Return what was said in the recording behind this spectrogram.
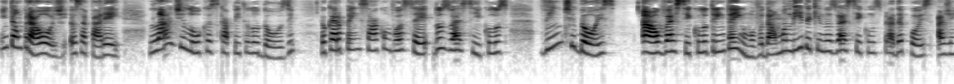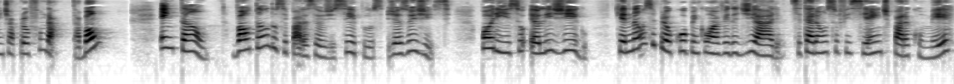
Então, para hoje, eu separei lá de Lucas capítulo 12 eu quero pensar com você dos versículos 22 ao versículo 31. Eu vou dar uma lida aqui nos versículos para depois a gente aprofundar, tá bom? Então, voltando-se para seus discípulos, Jesus disse: Por isso eu lhes digo que não se preocupem com a vida diária, se terão o suficiente para comer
